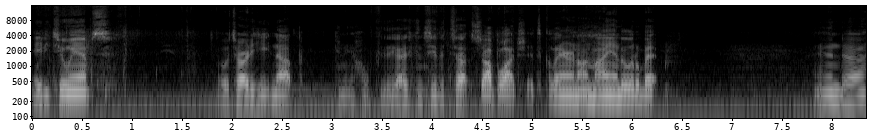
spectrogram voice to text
82 amps. Oh, it's already heating up. Hopefully you guys can see the stopwatch. It's glaring on my end a little bit. And uh,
